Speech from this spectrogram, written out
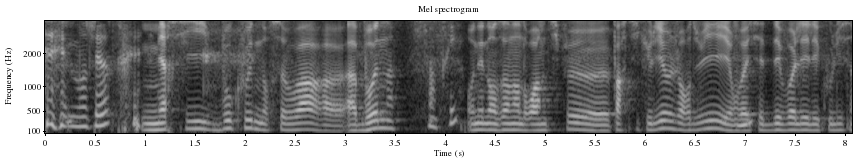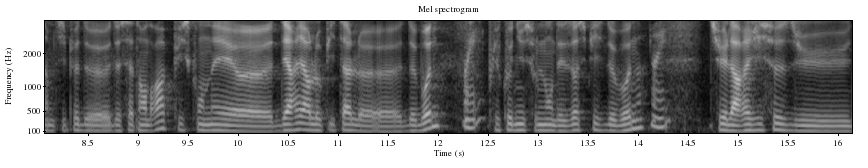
Bonjour. Merci beaucoup de nous recevoir euh, à Beaune. Je t'en prie. On est dans un endroit un petit peu euh, particulier aujourd'hui et on va mhm. essayer de dévoiler les coulisses un petit peu de, cet endroit puisqu'on est euh, derrière l'hôpital de Beaune, plus connu sous le nom des Hospices de Beaune. Oui. Tu es la régisseuse du,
